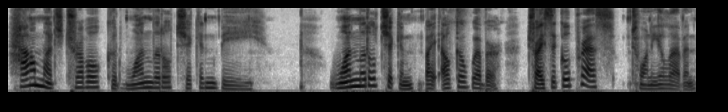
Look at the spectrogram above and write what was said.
how much trouble could one little chicken be? One Little Chicken by Elka Weber, Tricycle Press, 2011.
